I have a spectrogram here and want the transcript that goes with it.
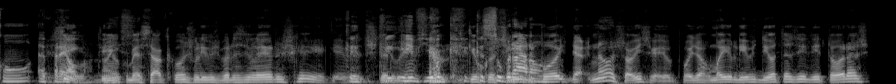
com a Prelo. Sim, tinham é começado com os livros brasileiros que, que, que enviou, que, que, que sobraram. Depois, não, só isso, eu depois arrumei livros de outras editoras,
